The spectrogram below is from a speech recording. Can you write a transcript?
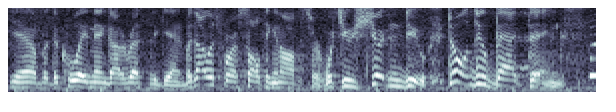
Yeah, but the Kool Aid Man got arrested again. But that was for assaulting an officer, which you shouldn't do. Don't do bad things. But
